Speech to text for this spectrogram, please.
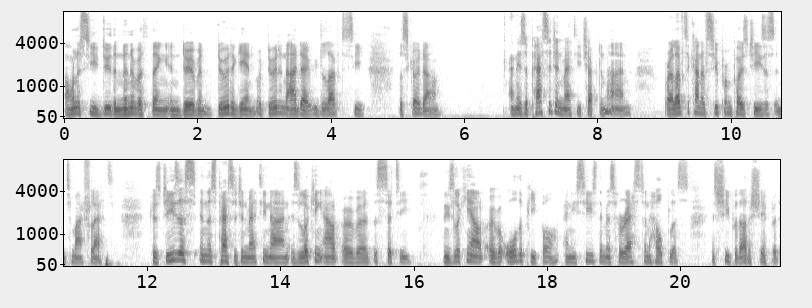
I want to see you do the Nineveh thing in Durban. Do it again, or do it in our day. We'd love to see this go down. And there's a passage in Matthew chapter nine where I love to kind of superimpose Jesus into my flat. Because Jesus in this passage in Matthew 9 is looking out over the city and he's looking out over all the people and he sees them as harassed and helpless, as sheep without a shepherd.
